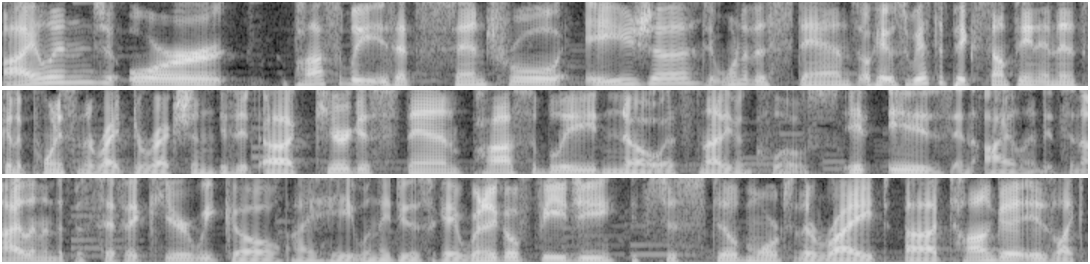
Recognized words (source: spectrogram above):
island or possibly is that Central Asia? Is it one of the stands? Okay, so we have to pick something and then it's going to point us in the right direction. Is it uh, Kyrgyzstan? Possibly. No, it's not even close. It is an island. It's an island in the Pacific. Here we go. I hate when they do this. Okay, we're going to go Fiji. It's just still more to the right. Uh, Tonga is like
